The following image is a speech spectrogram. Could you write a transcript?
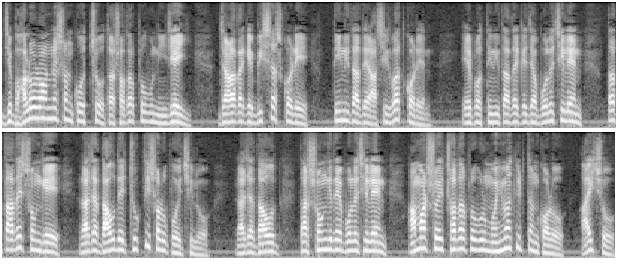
যে ভালোর অন্বেষণ করছ তা সদাপ্রভু নিজেই। যারা তাকে বিশ্বাস করে, তিনি তাদের আশীর্বাদ করেন। এরপর তিনি তাদেরকে যা বলেছিলেন তা তাদের সঙ্গে রাজা দাউদের চুক্তি স্বরূপ হয়েছিল। রাজা দাউদ তার সঙ্গীদের বলেছিলেন, আমার সহিত সদাপ্রভুর মহিমা কীর্তন করো। আইসো,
